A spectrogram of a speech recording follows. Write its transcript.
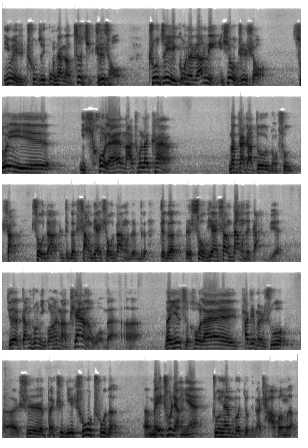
因为是出自共产党自己之手，出自于共产党领袖之手，所以你后来拿出来看。那大家都有一种受上受当这个上骗受当的这个这个受骗上当的感觉，觉得当初你共产党骗了我们啊。那因此后来他这本书呃是本世纪初出的，呃没出两年，中宣部就给他查封了。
